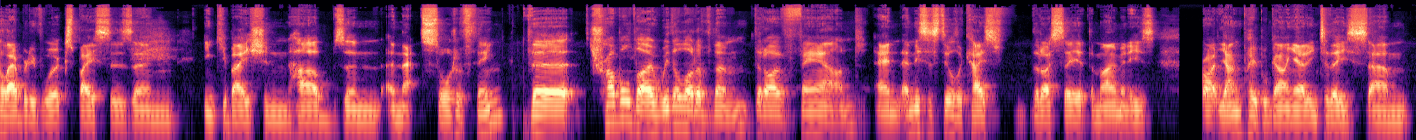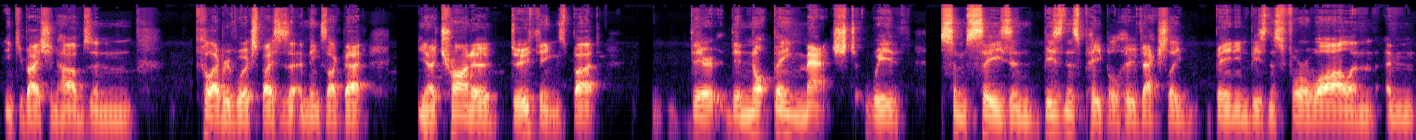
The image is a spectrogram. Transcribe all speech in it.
collaborative workspaces and incubation hubs and and that sort of thing. The trouble though with a lot of them that I've found, and and this is still the case that I see at the moment, is right young people going out into these um, incubation hubs and collaborative workspaces and things like that. You know, trying to do things, but they're they're not being matched with some seasoned business people who've actually been in business for a while and and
